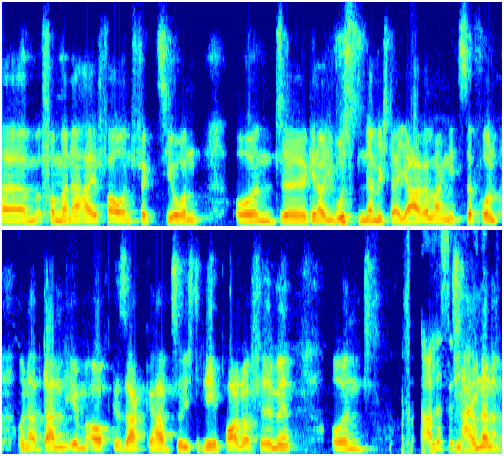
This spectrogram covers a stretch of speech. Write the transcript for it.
ähm, von meiner HIV-Infektion. Und äh, genau, die wussten nämlich da jahrelang nichts davon und habe dann eben auch gesagt gehabt, so ich drehe Pornofilme und Alles in Die einem. dann-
